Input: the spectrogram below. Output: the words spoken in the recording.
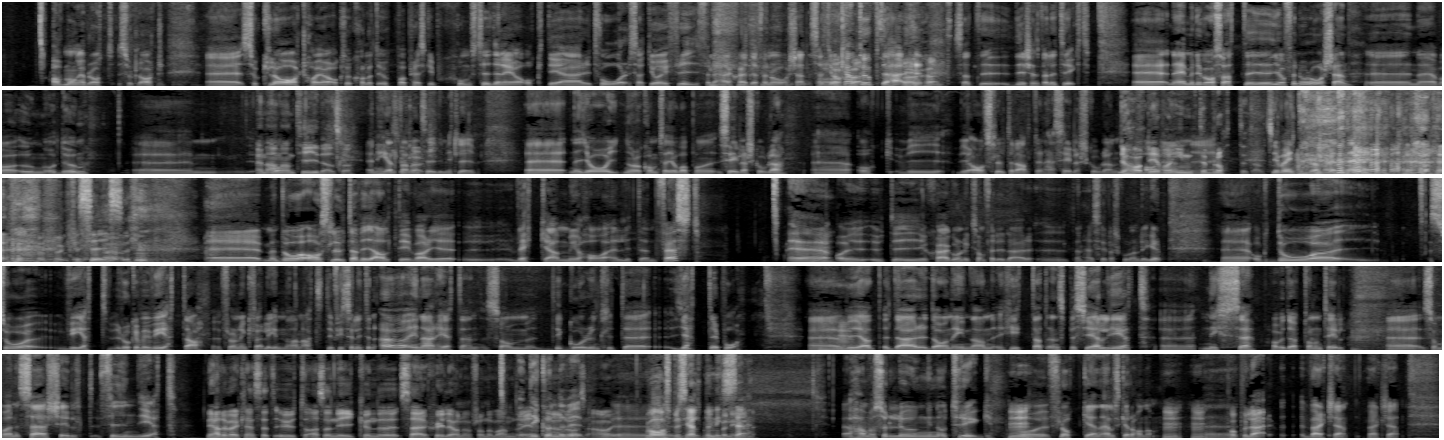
Av många brott såklart. Eh, såklart har jag också kollat upp vad preskriptionstiden är och det är två år. Så att jag är fri för det här skedde för några år sedan. Så att Ja, jag kan ta upp det här. Så att eh, det känns väldigt tryggt. Eh, nej men det var så att eh, jag för några år sedan, eh, när jag var ung och dum, En annan tid alltså. en helt annan tid i mitt liv. Eh, när jag och några kompisar jobbade på en seglarskola eh, och vi, vi avslutade alltid den här seglarskolan. Jaha, det var en, inte eh, brottet alltså? Det var inte brottet, nej. Precis. Eh, men då avslutar vi alltid varje eh, vecka med att ha en liten fest. Eh, Mm. ute i skärgården liksom, för det är där eh, den här seglarskolan ligger. Eh, och då så vet, råkar vi veta från en kväll innan att det finns en liten ö i närheten som det går runt lite getter på. Eh, Mhm. Vi har där dagen innan hittat en speciell get, eh, Nisse har vi döpt honom till, eh, som var en särskilt fin get. Ni hade verkligen sett ut, alltså ni kunde särskilja honom från de andra Det kunde vi. alltså. Vad var speciellt med Nisse? Han var så lugn och trygg Mm. och flocken älskade honom. Mm, mm. Populär. Verkligen, verkligen.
